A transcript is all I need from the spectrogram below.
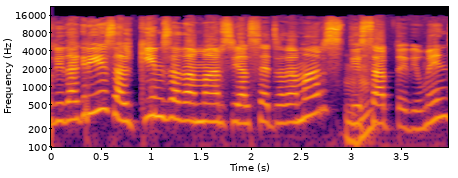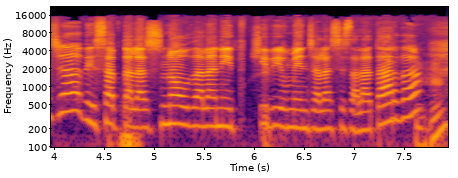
gaudir de gris, el 15 de març i el 16 de març, Mhm. dissabte i diumenge, dissabte a les 9 de la nit i diumenge a les 6 de la tarda. Mhm.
